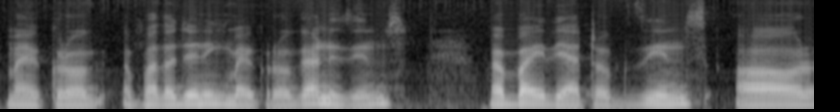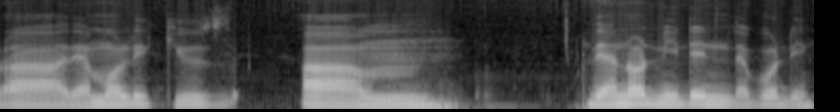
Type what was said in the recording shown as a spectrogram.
micro pathogenic microorganisms, whereby they are toxins or uh, their molecules um, they are not needed in the body.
